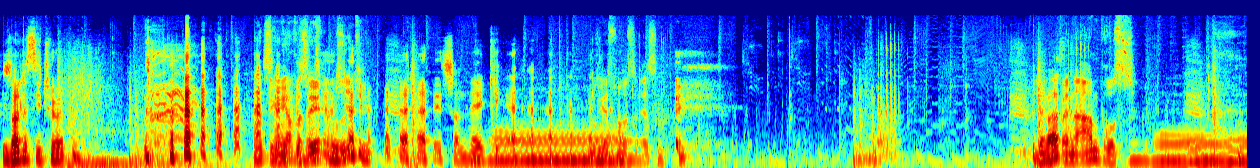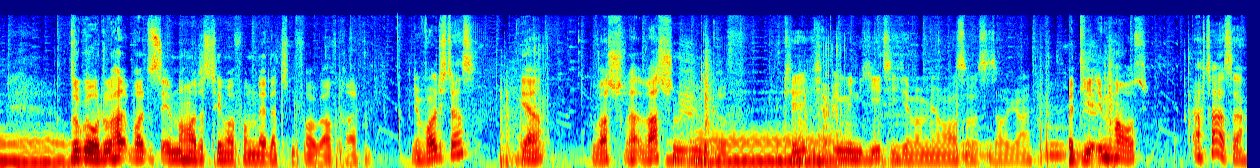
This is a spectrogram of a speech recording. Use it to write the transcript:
Du solltest sie töten. Ja, gar nicht gesehen? Wo sind die? Ist schon weg. Muss ich erstmal was essen. Bitte was? Bei einer Armbrust. Sugo, du wolltest eben nochmal das Thema von der letzten Folge aufgreifen. Ja, wollte ich das? Ja. Du warst, warst schon im Begriff. Okay, ich habe irgendwie einen Yeti hier bei mir im Haus, aber das ist auch egal. Bei dir im Haus. Ach, da ist er.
